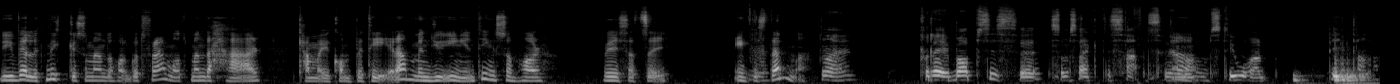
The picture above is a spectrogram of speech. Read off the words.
det är väldigt mycket som ändå har gått framåt men det här kan man ju komplettera men det är ju ingenting som har visat sig inte stämma. Nej. För det är bara precis eh, som sagt essensen, ja. de stora bitarna.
